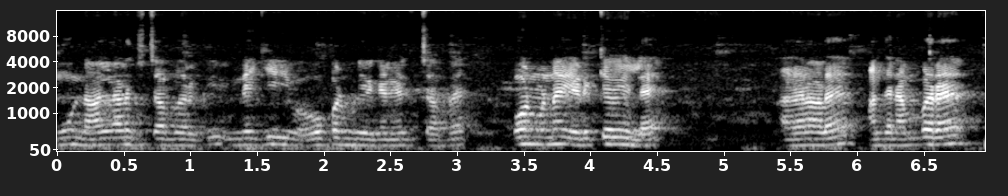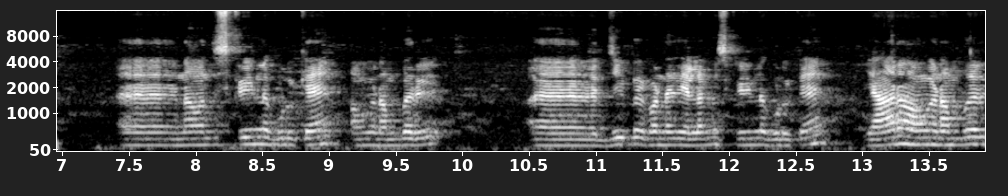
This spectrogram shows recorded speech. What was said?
மூணு நாலு நாள் சுவிட்ச் ஆஃபில் இருக்குது இன்றைக்கி ஓப்பன் பண்ணியிருக்காங்க சுவிட்ச் ஆஃபை ஃபோன் பண்ணால் எடுக்கவே இல்லை. அதனால் அந்த நம்பரை நான் வந்து ஸ்க்ரீனில் கொடுக்கேன். அவங்க நம்பரு ஜிபே பண்ணது எல்லாமே ஸ்க்ரீனில் கொடுக்கேன். யாரும் அவங்க நம்பர்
